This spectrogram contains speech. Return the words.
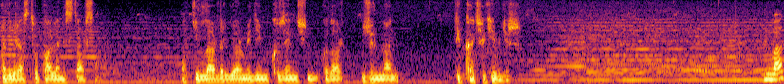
Hadi biraz toparlan istersen. Bak yıllardır görmediğim kuzen için bu kadar üzülmen dikkat çekebilir. Bak.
